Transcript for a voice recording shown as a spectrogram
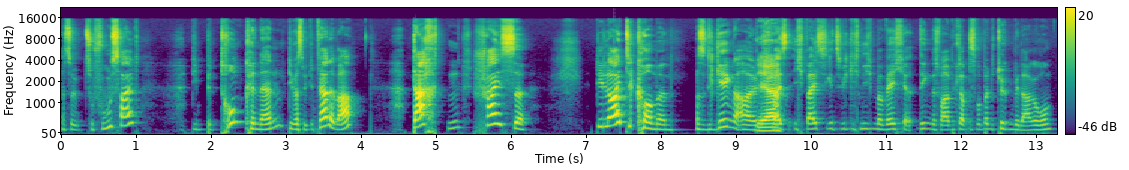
also zu Fuß halt. Die Betrunkenen, die was mit den Pferde war, dachten, scheiße, die Leute kommen. Also die Gegner halt. Ja. Ich, weiß, ich weiß jetzt wirklich nicht mehr, welcher Ding das war, aber ich glaube, das war bei der Türkenbelagerung.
